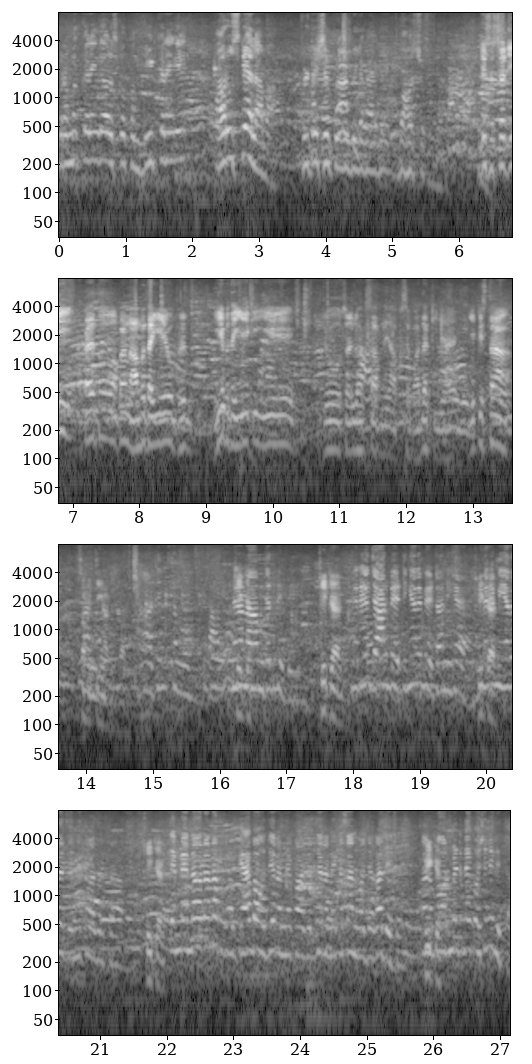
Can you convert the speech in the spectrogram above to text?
मरम्मत करेंगे और उसको कंप्लीट करेंगे। और उसके अलावा फिल्ट्रेशन प्लांट भी लगाएंगे बहुत शुक्रिया जी सिस्टर जी पहले तो अपना नाम बताइए और फिर ये बताइए कि ये जो सरजुल हक साहब ने आपसे वादा किया है ये किस तरह समझती हैं हाँ, मेरा नाम जद बीबी ठीक है मेरे चार बेटियां ने बेटा नहीं है मेरे मियां ਦਾ ਜਿੰਨੀ ਤਵਾਜ਼ਰ ਕਾ ਠੀਕ ਹੈ ਤੇ ਮੈਂ ਨਾ ਉਹਨਾਂ ਨੂੰ ਕਿਹਾ ਬਾਉ ਜੀ ਰੰਨੇ ਫਾਜ਼ਰ ਜੀ ਰੰਨੇ ਕਿ ਸਾਨੂੰ ਉਹ ਜਗ੍ਹਾ ਦੇ ਦਿਓ ਸਾਨੂੰ ਗਵਰਨਮੈਂਟ ਨੇ ਕੁਝ ਨਹੀਂ ਦਿੱਤਾ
